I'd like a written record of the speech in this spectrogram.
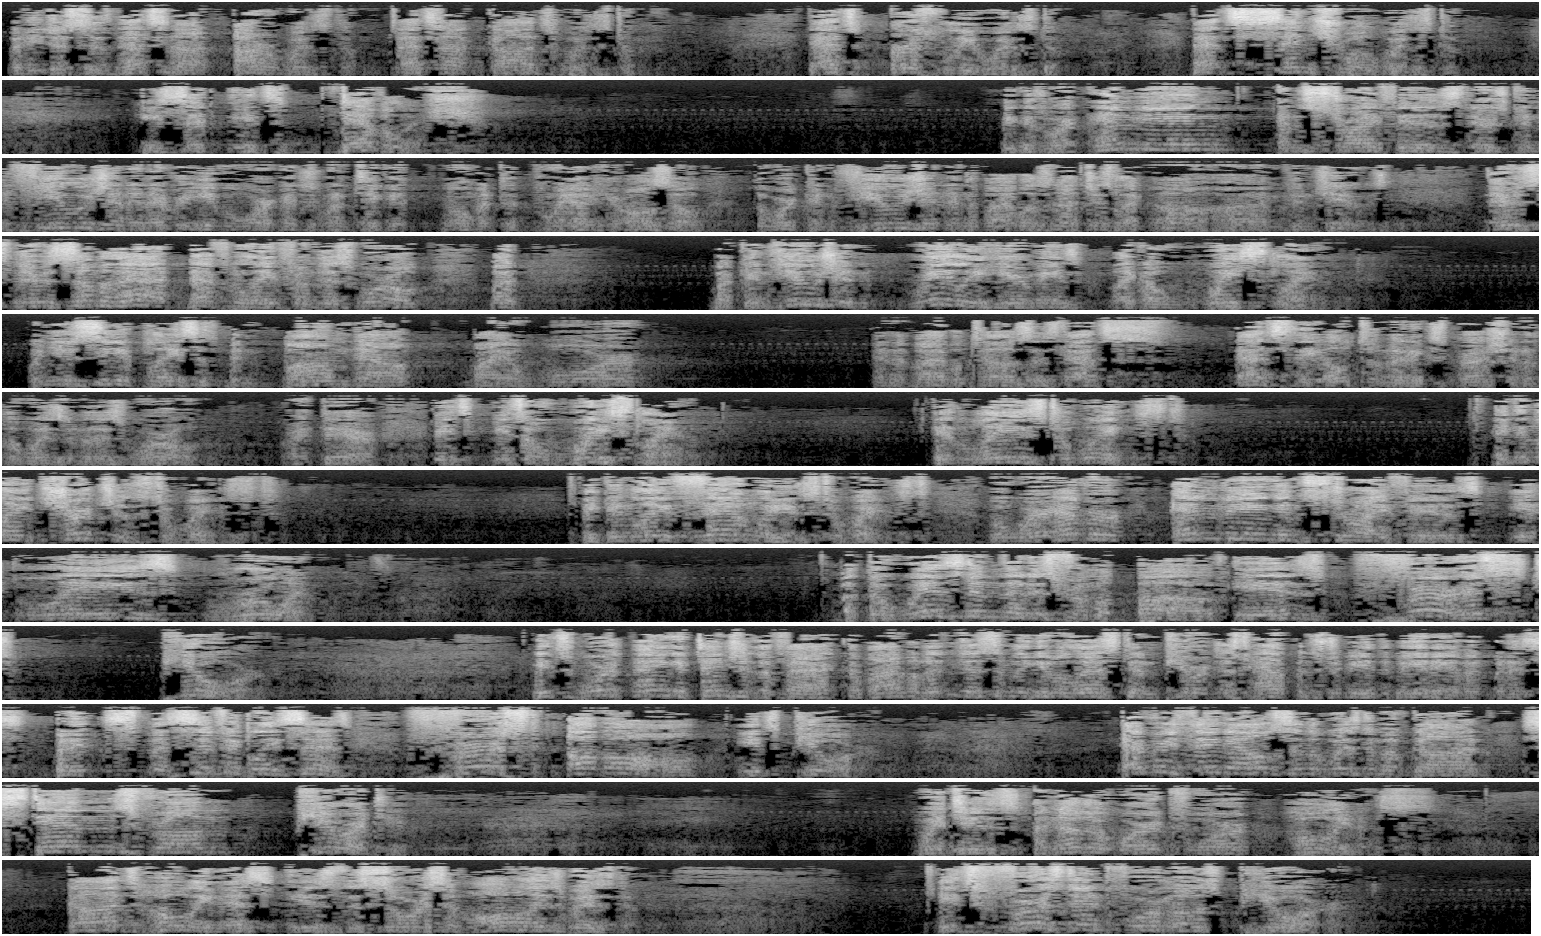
but he just says that's not our wisdom. That's not God's wisdom. That's earthly wisdom. That's sensual wisdom. He said it's devilish. Because where envying and strife is, there's confusion in every evil work. I just want to take a moment to point out here also the word confusion in the Bible is not just like, oh, I'm confused. There's, there's some of that definitely from this world, but, but confusion really here means like a wasteland. When you see a place that's been bombed out by a war, and the Bible tells us that's, that's the ultimate expression of the wisdom of this world, right there. It's, it's a wasteland. It lays to waste. It can lay churches to waste. It can lay families to waste. But wherever envying and strife is, it lays ruin. But the wisdom that is from above is first pure. It's worth paying attention to the fact the Bible didn't just simply give a list and pure just happens to be at the beginning of it, but, but it specifically says, first of all, it's pure. Everything else in the wisdom of God stems from purity, which is another word for holiness. God's holiness is the source of all his wisdom. It's first and foremost pure.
